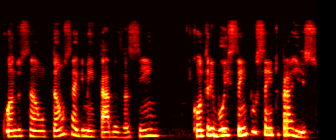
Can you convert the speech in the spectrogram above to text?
quando são tão segmentadas assim, contribuem 100% para isso.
